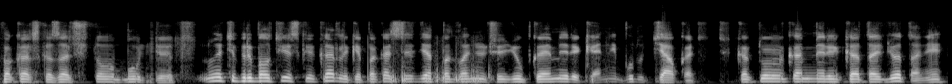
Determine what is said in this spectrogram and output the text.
пока сказать, что будет. Но эти прибалтийские карлики пока сидят под вонючей юбкой Америки, они будут тявкать. Как только Америка отойдет, они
